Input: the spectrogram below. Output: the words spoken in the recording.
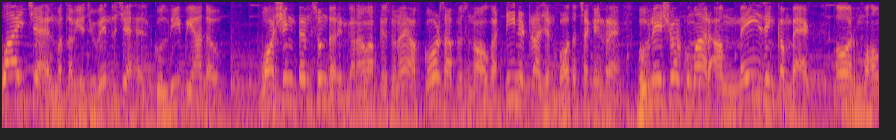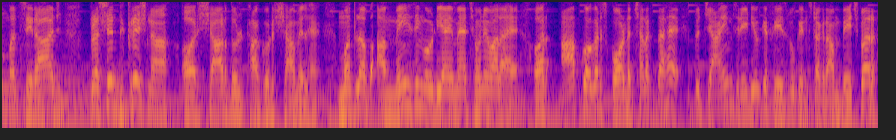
Y Chahal मतलब ये जुवेंद्र चहल, कुलदीप यादव वॉशिंगटन सुंदर, इनका नाम आपने सुना है ऑफकोर्स आपने सुना होगा। टी नटराजन बहुत अच्छा खेल रहे हैं। भुवनेश्वर कुमार अमेजिंग कम और मोहम्मद सिराज, प्रसिद्ध कृष्णा और शार्दुल ठाकुर शामिल हैं। मतलब अमेजिंग ओडीआई मैच होने वाला है। और आपको अगर स्क्वाड अच्छा लगता है तो चाइम्स रेडियो के फेसबुक इंस्टाग्राम पेज पर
